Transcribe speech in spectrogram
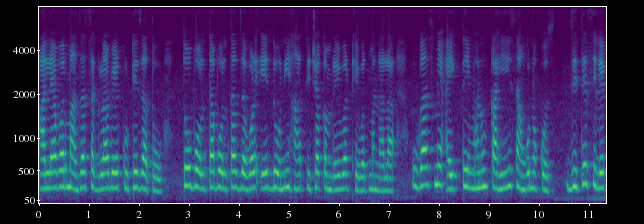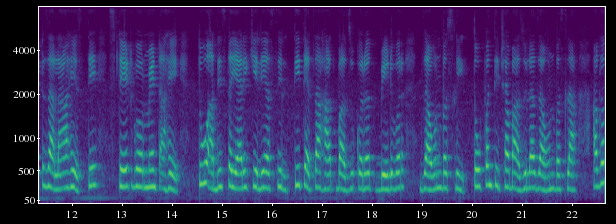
आल्यावर माझा सगळा वेळ कुठे जातो? तो बोलता बोलता जवळ येत दोन्ही हात तिच्या कमरेवर ठेवत म्हणाला उगाच मी ऐकते म्हणून काहीही सांगू नकोस. जिथे सिलेक्ट झाला आहेस ते स्टेट गव्हर्मेंट आहे. तू आधीच तयारी केली असतील ती त्याचा हात बाजू करत बेडवर जाऊन बसली. तो पण तिच्या बाजूला जाऊन बसला. अगं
